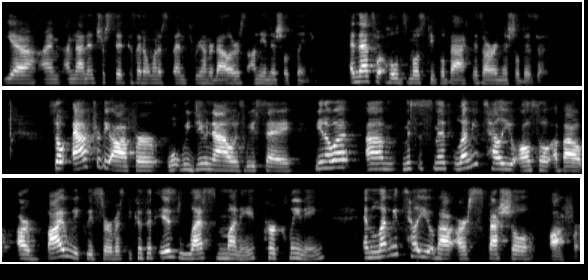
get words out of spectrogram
"Yeah, I'm I'm not interested because I don't want to spend $300 on the initial cleaning." And that's what holds most people back is our initial visit. So after the offer, what we do now is we say, you know what, um, Mrs. Smith, let me tell you also about our biweekly service because it is less money per cleaning. And let me tell you about our special offer.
